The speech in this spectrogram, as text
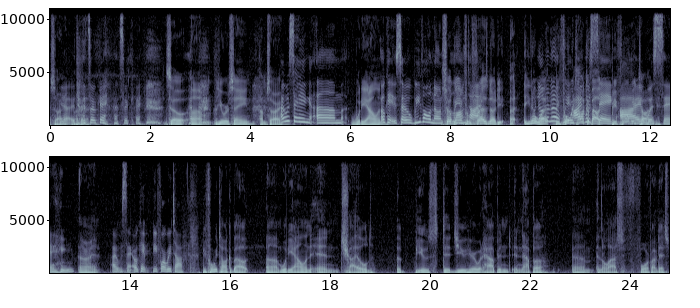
sorry. Yeah, that's okay. That's okay. So, um, you were saying, I'm sorry, I was saying, um, Woody Allen. okay, so we've all known So for a long time. So being from. Fresno, do you, uh, you know no, what? No, no, Before Wait, we I talk about, saying, before I we talk, was saying, all right. I was saying, okay, before we talk, Before we talk about um, Woody Allen and child abuse, did you hear what happened in Napa um, in the last four or five days?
